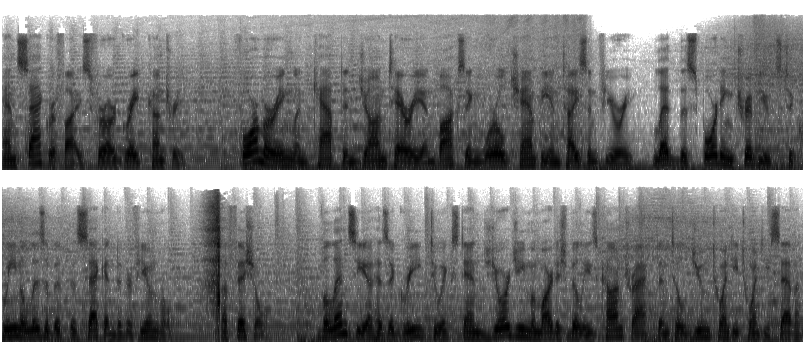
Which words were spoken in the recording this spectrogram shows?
and sacrifice for our great country. Former England captain John Terry and boxing world champion Tyson Fury led the sporting tributes to Queen Elizabeth II at her funeral. Official. Valencia has agreed to extend Giorgi Mamardashvili's contract until June 2027.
